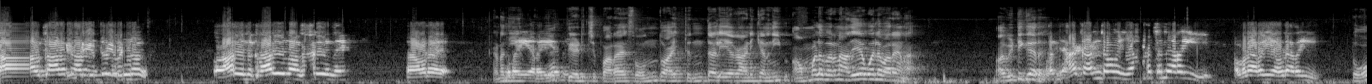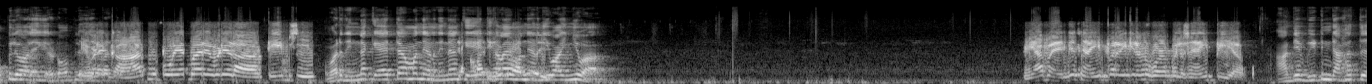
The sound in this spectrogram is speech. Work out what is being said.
കാറി കാറി കാറി കോപ്പി അടിച്ച് പറയാ സ്വന്തമായിട്ട് എന്തളിയാ കാണിക്കണം? നീ നമ്മൾ പറഞ്ഞ അതേപോലെ പറയണ. ആ വീട്ടിൽ കയറി ഞാൻ കണ്ടോ ഞാൻ അവിടെ തന്നെ ഇറങ്ങി. അവിടെ ഇറങ്ങി അവിടെ ഇറങ്ങി. ടോപ്പിൽ ടോപ്പിൽ അവർ നിന്നെ കേറ്റാൻ വന്നെയാണ് നിന്നെ കേറ്റി കളയാൻ വന്നെയാണ്. നീ വാങ്ങിവാ വാ ഞാൻ എന്റെ സ്നൈപ്പർ അടിക്കണമെന്ന് കുഴപ്പമില്ല സ്നൈപ്പ് ചെയ്യാം ആദ്യം വീട്ടിന്റെ അകത്ത്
